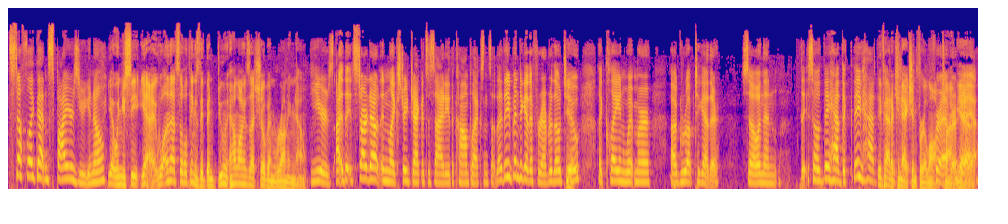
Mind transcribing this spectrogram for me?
stuff like that inspires you, you know? Yeah, when you see, yeah, well, and that's the whole thing is they've been doing. How long has that show been running now? Years. I, it started out in like Straight Jacket Society, the Complex, and stuff. They- They've been together forever though too. Yeah. Like Clay and Whitmer uh, grew up together. So and then, they, so they have the they've had They've had a connection for a long forever. time. Yeah. yeah, yeah.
